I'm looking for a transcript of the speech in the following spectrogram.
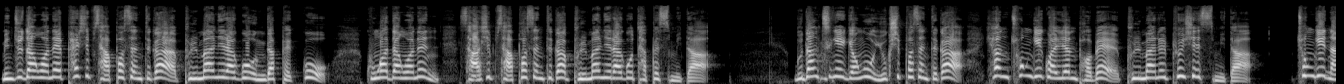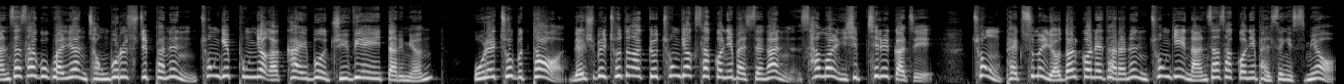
민주당원의 84%가 불만이라고 응답했고 공화당원은 44%가 불만이라고 답했습니다. 무당층의 경우 60%가 현 총기 관련 법에 불만을 표시했습니다. 총기 난사 사고 관련 정보를 수집하는 총기 폭력 아카이브 GVA에 따르면 올해 초부터 내슈빌 초등학교 총격 사건이 발생한 3월 27일까지 총 128건에 달하는 총기 난사 사건이 발생했으며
